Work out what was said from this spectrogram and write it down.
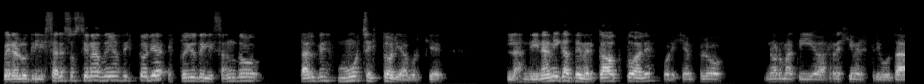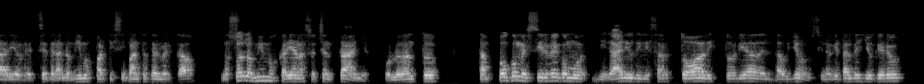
pero al utilizar esos 100 años de historia estoy utilizando tal vez mucha historia, porque las dinámicas de mercado actuales, por ejemplo, normativas, regímenes tributarios, etcétera, los mismos participantes del mercado, no son los mismos que habían hace 80 años. Por lo tanto, tampoco me sirve como llegar y utilizar toda la historia del Dow Jones, sino que tal vez yo quiero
